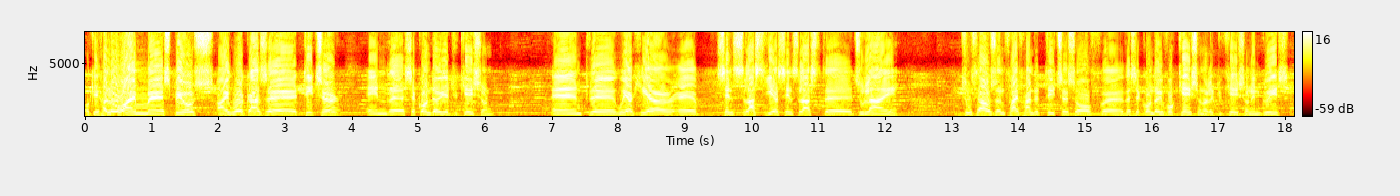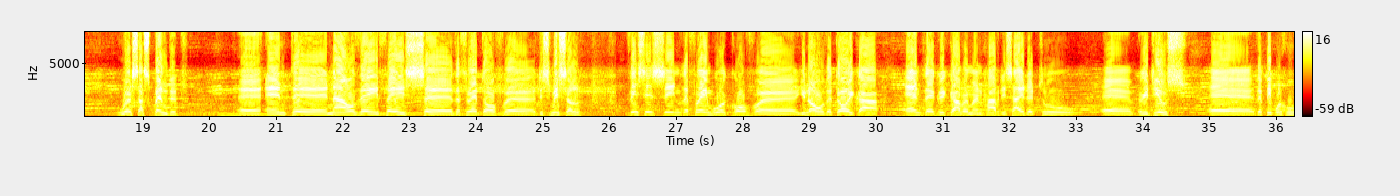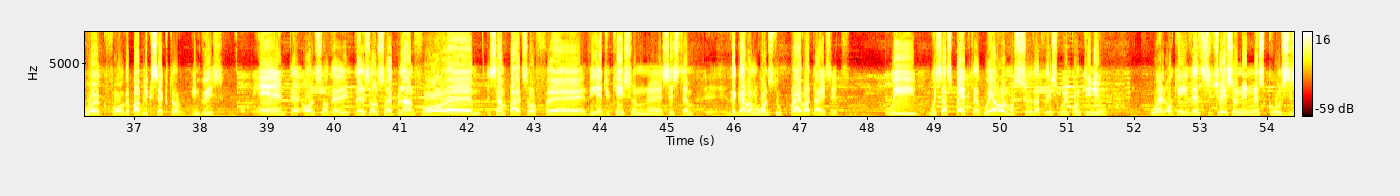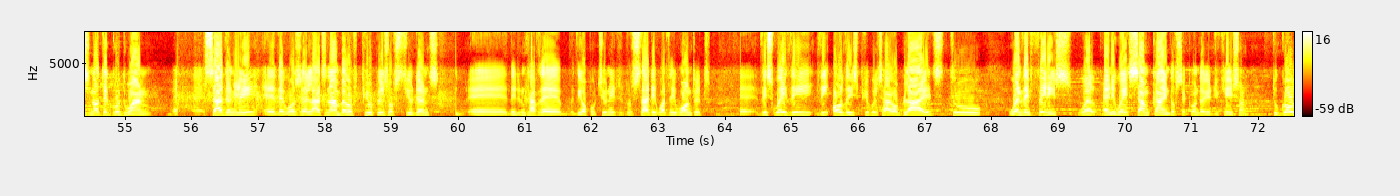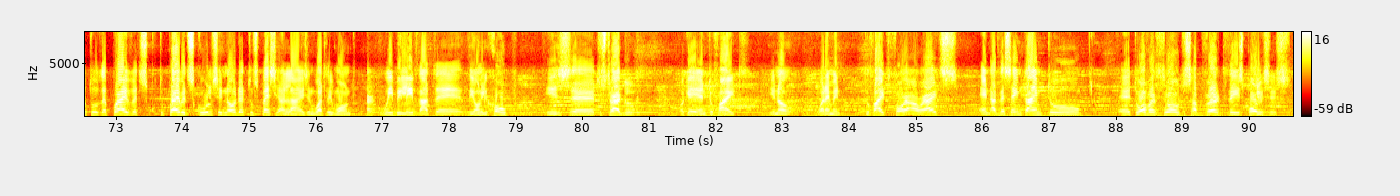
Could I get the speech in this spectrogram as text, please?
Okay, hello, I'm uh, Spyros. I work as a teacher in the secondary education, and uh, we are here uh, since last year, since last uh, July. 2,500 teachers of uh, the secondary vocational education in Greece were suspended, uh, and uh, now they face the threat of dismissal this is in the framework of, uh, you know, the Troika and the Greek government have decided to uh, reduce uh, the people who work for the public sector in Greece. And uh, also there, there's also a plan for um, some parts of uh, the education uh, system. Uh, the government wants to privatize it. We, we suspect that we are almost sure that this will continue. Well, okay, the situation in the schools is not a good one. Uh, suddenly, uh, there was a large number of pupils, of students. Uh, they didn't have the, the opportunity to study what they wanted. Uh, this way, the, the, all these pupils are obliged to, when they finish, well, anyway, some kind of secondary education, to go to the private, to private schools in order to specialize in what they want. We believe that uh, the only hope is uh, to struggle, okay, and to fight. You know what I mean? To fight for our rights and at the same time to, uh, to overthrow, to subvert these policies.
